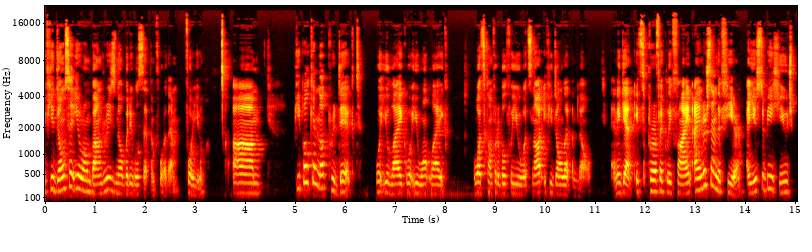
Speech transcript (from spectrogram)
if you don't set your own boundaries, nobody will set them for them for you. Um, people cannot predict what you like, what you won't like, what's comfortable for you, what's not, if you don't let them know. And again, it's perfectly fine. I understand the fear. I used to be a huge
